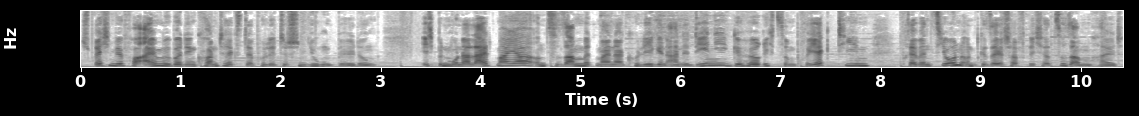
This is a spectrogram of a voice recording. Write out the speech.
sprechen wir vor allem über den Kontext der politischen Jugendbildung. Ich bin Mona Leitmeier und zusammen mit meiner Kollegin Anne Deni gehöre ich zum Projektteam Prävention und gesellschaftlicher Zusammenhalt.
